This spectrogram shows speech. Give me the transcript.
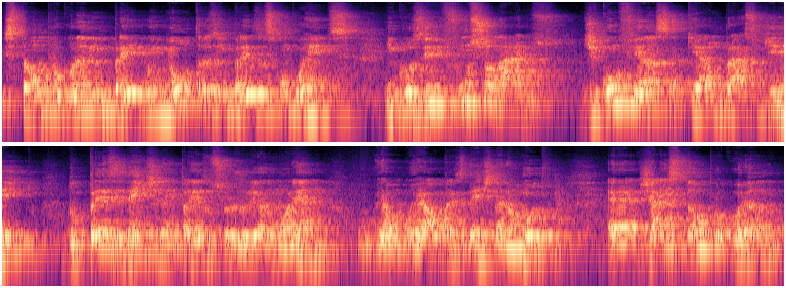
estão procurando emprego em outras empresas concorrentes, inclusive funcionários de confiança, que era um braço direito do presidente da empresa, o senhor Juliano Moreno, o real, o real presidente da Neonutri, é, já estão procurando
